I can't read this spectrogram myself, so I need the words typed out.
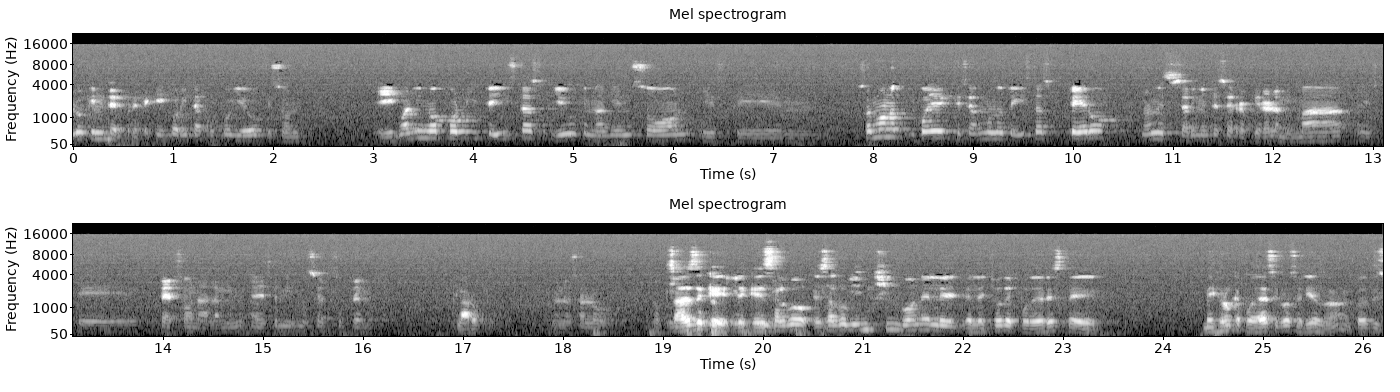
lo que interpreté que dijo ahorita Coco, yo digo que son eh, igual y no politeístas, yo digo que más bien son, este, son mono- puede que sean monoteístas, pero no necesariamente se refiere a la misma este, persona, a, la misma- a este mismo ser supremo. Claro. Bueno, eso es lo, lo que ¿Sabes de que, de que es algo, es algo bien chingón el, el hecho de poder, este... Me dijeron que podía decir groserías, ¿no? Entonces,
